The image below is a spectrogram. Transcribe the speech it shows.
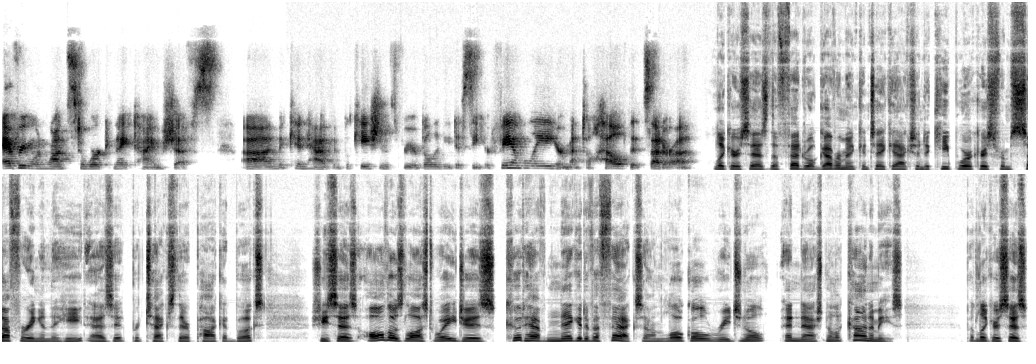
everyone wants to work nighttime shifts. Um, it can have implications for your ability to see your family, your mental health, etc. Licker says the federal government can take action to keep workers from suffering in the heat as it protects their pocketbooks. She says all those lost wages could have negative effects on local, regional, and national economies. But Licker says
